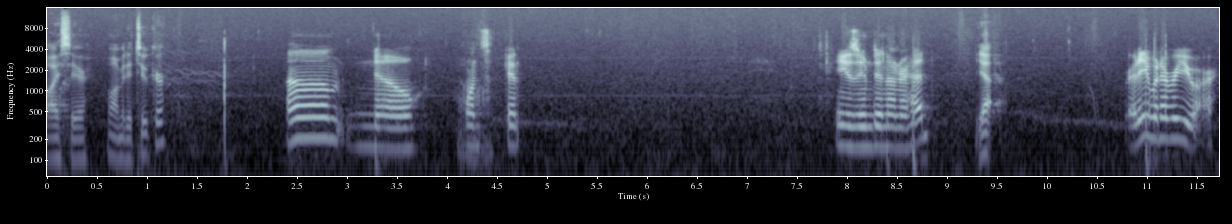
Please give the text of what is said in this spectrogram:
oh, I see her. Want me to toque her? Um, no. One second. You zoomed in on her head? Yeah. Ready? Whenever you are.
